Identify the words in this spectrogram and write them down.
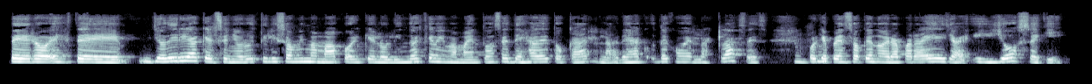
Pero este, yo diría que el Señor utilizó a mi mamá porque lo lindo es que mi mamá entonces deja de tocarla, deja de coger las clases, porque pensó que no era para ella y yo seguí.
